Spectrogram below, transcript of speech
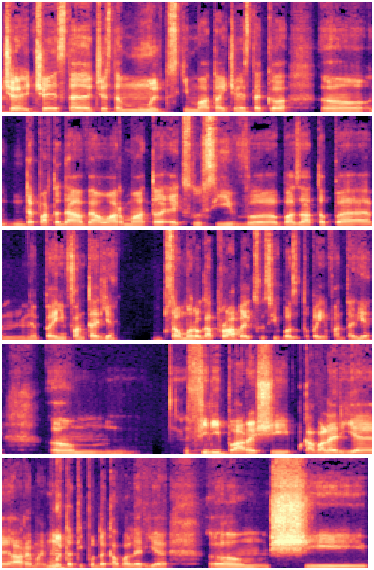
ce, ce, este, ce este mult schimbat aici este că uh, de partea de a avea o armată exclusiv uh, bazată pe, pe infanterie, sau mă rog, aproape exclusiv bazată pe infanterie, um, Filip are și cavalerie, are mai multe tipuri de cavalerie, Um, și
